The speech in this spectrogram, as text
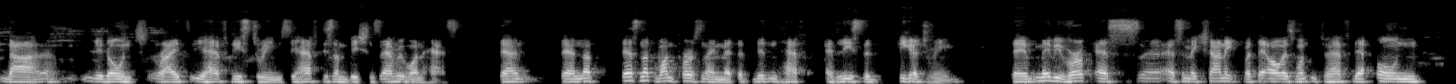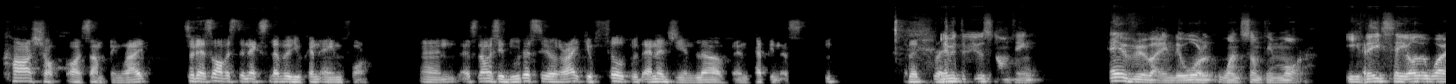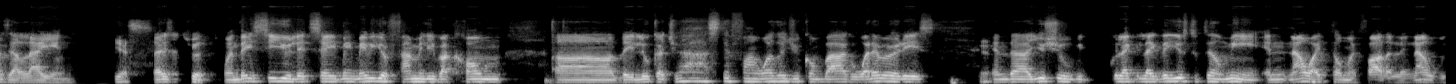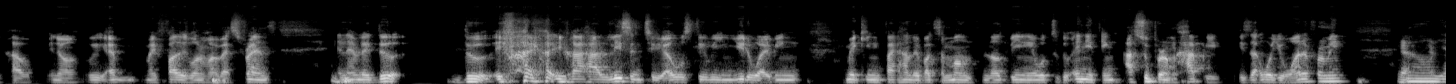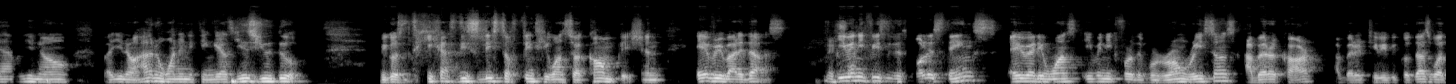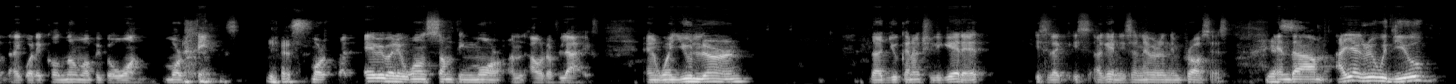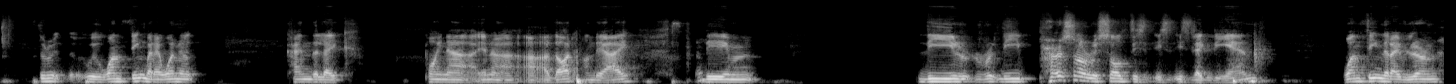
Nah, you don't. Right? You have these dreams. You have these ambitions. Everyone has. They're they're not. There's not one person I met that didn't have at least a bigger dream. They maybe work as uh, as a mechanic, but they always wanted to have their own car shop or something, right? So there's always the next level you can aim for. And as long as you do this, you're right. You're filled with energy and love and happiness. That's great. Let me tell you something. Everybody in the world wants something more. If yes. they say otherwise, they're lying. Yes, that is the truth. When they see you, let's say maybe your family back home, uh, they look at you, ah, Stefan, why don't you come back, whatever it is, yeah. and uh, you should be like like they used to tell me, and now I tell my father. Like now we have, you know, we my father is one of my best friends, mm-hmm. and I'm like, dude, dude, if I if I had listened to you, I would still be in Uruguay, being making 500 bucks a month, not being able to do anything. I'm super unhappy. Is that what you wanted from me? Yeah. No, yeah, you know, but you know, I don't want anything else. Yes, you do, because he has this list of things he wants to accomplish, and everybody does. Exactly. Even if it's the smallest things, everybody wants, even if for the wrong reasons, a better car, a better TV, because that's what like what I call normal people want, more things. yes. More, but everybody wants something more out of life, and when you learn that you can actually get it, it's like it's again, it's a never-ending process. Yes. And um, I agree with you through, with one thing, but I want to kind of like point a you know a, a dot on the eye. The um, the the personal result is, is, is like the end. One thing that i've learned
